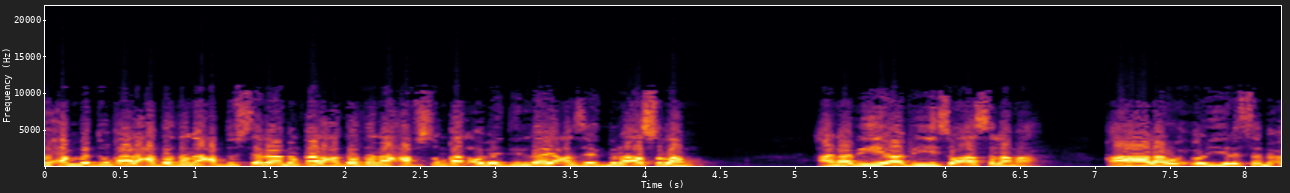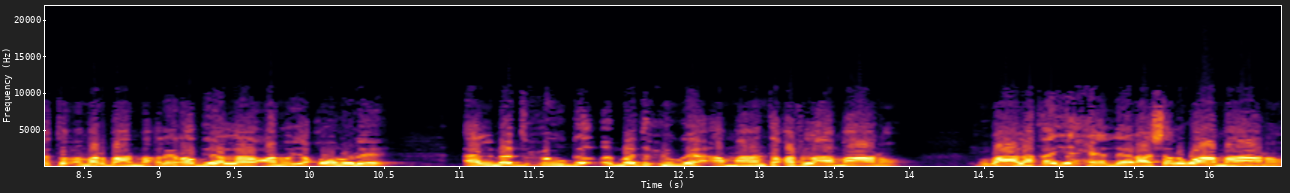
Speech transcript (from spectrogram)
mحamedu qala xadathana cabdالsalaami qala xadathana xafsu qal cubaydالlahi can zayd bn aslam can abihi abihiis o aslama qaala wuxuu yihi samictu cumar baan maqlay radia allahu canhu yaqulu leh almadxu madxuga amaanta qof la amaano mubaalaqa iyo xeel dheeraasho lagu amaano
